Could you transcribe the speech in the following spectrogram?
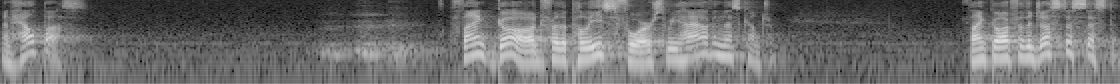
and help us. Thank God for the police force we have in this country. Thank God for the justice system.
